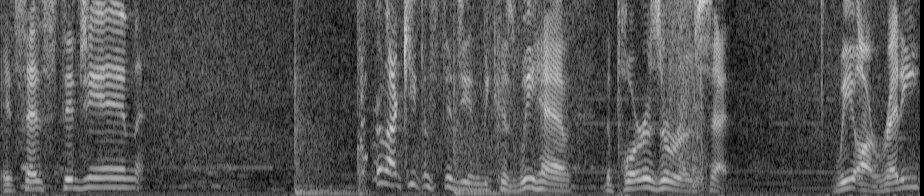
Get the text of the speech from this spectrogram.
It says Stygian. We're not keeping Stygian because we have the Porazuro set. We are ready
